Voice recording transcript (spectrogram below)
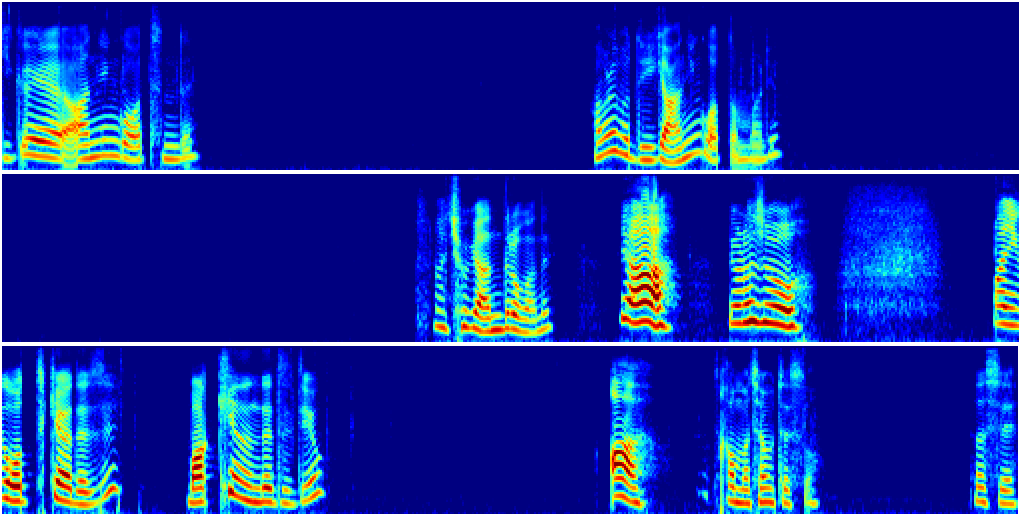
이게 아닌 것 같은데? 아무리 봐도 이게 아닌 것 같단 말이야? 아, 저기 안 들어가네? 야! 열어줘. 아니, 이거 어떻게 해야 되지? 막히는데, 드디어? 아! 잠깐만, 잘못했어. 다시.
